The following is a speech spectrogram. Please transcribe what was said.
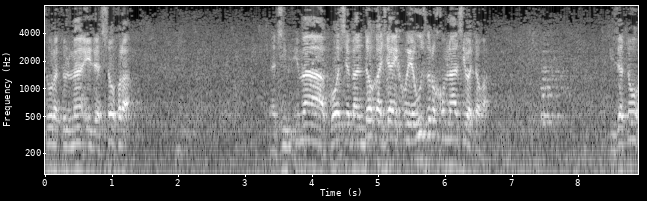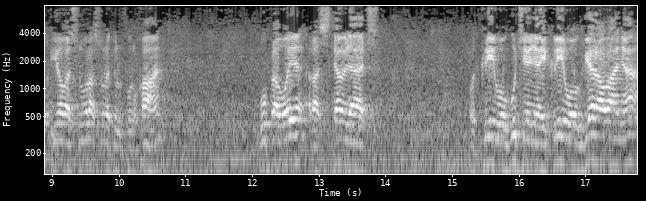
سورة Maida Sofra znači ima poseban događaj koji je uzrokom naziva toga. I zato i ova sura suratul Furqan upravo je rastavljač od krivog učenja i krivog vjerovanja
